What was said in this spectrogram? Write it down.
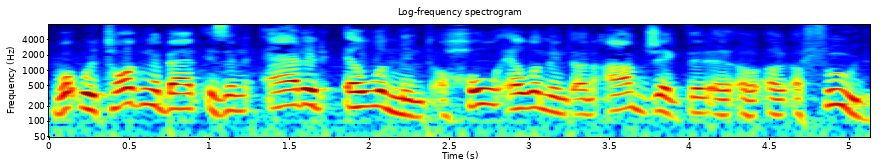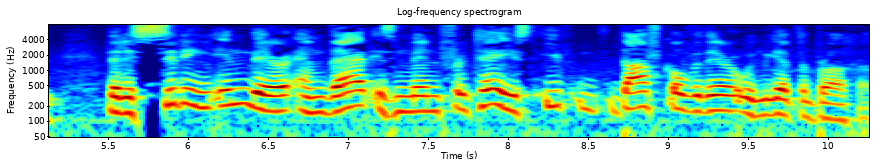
What we're talking about is an added element, a whole element, an object, that, a, a, a food that is sitting in there, and that is meant for taste. Even dafk over there, it would get the bracha.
